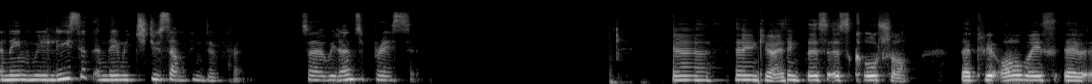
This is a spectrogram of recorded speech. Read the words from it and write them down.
And then we release it, and then we choose something different. So we don't suppress it. Yeah, thank you. I think this is crucial that we always uh,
